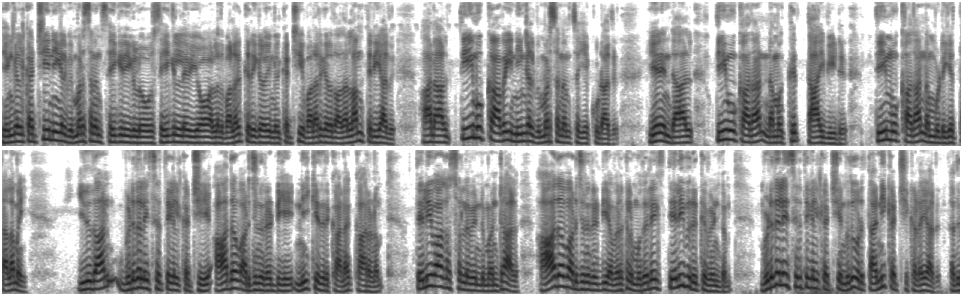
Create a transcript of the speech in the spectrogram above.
எங்கள் கட்சியை நீங்கள் விமர்சனம் செய்கிறீர்களோ செய்கிறவையோ அல்லது வளர்க்கிறீர்களோ எங்கள் கட்சியை வளர்கிறதோ அதெல்லாம் தெரியாது. ஆனால் திமுகவை நீங்கள் விமர்சனம் செய்யக்கூடாது. ஏனென்றால் திமுக தான் நமக்கு தாய் வீடு. திமுக தான் நம்முடைய தலைமை. இதுதான் விடுதலை சிறுத்தைகள் கட்சி ஆதவ் அர்ஜுன ரெட்டியை நீக்கியதற்கான காரணம். தெளிவாக சொல்ல வேண்டுமென்றால் ஆதவ் அர்ஜுன ரெட்டி அவர்கள் முதலில் தெளிவு இருக்க வேண்டும். விடுதலை சிறுத்தைகள் கட்சி என்பது ஒரு தனி கட்சி கிடையாது. அது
